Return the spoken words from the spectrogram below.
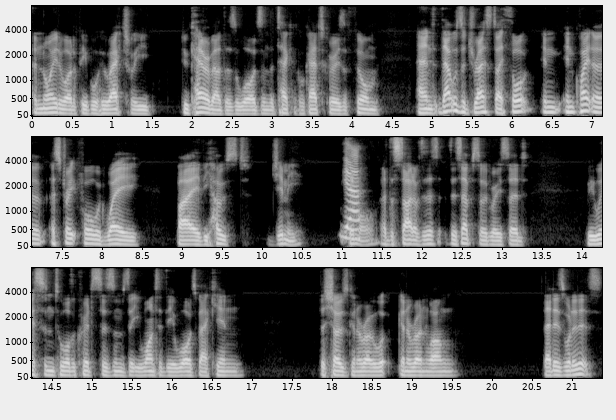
annoyed a lot of people who actually do care about those awards and the technical categories of film. And that was addressed, I thought, in, in quite a, a straightforward way by the host, Jimmy Yeah. Kimmel, at the start of this, this episode, where he said, We listened to all the criticisms that you wanted the awards back in. The show's going to ro- gonna run long. That is what it is.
